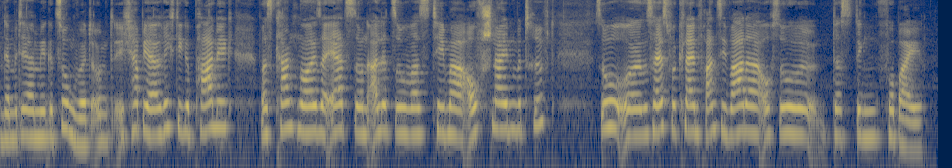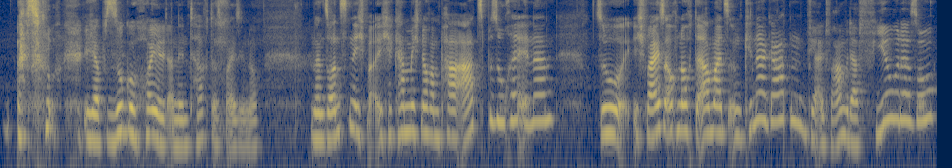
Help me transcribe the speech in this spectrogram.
Damit er mir gezogen wird. Und ich habe ja richtige Panik, was Krankenhäuser, Ärzte und alles so, was Thema Aufschneiden betrifft. So, äh, das heißt, für kleinen Franzi war da auch so das Ding vorbei. Also, ich habe so geheult an den Tag, das weiß ich noch. Und ansonsten, ich, ich kann mich noch an ein paar Arztbesuche erinnern. So, ich weiß auch noch damals im Kindergarten, wie alt waren wir da? Vier oder so?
